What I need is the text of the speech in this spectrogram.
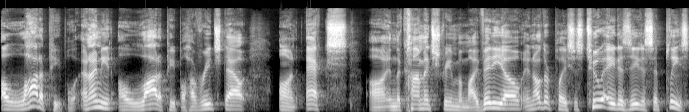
a lot of people, and I mean a lot of people, have reached out on X, uh, in the comment stream of my video, and other places to A to Z to say, please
